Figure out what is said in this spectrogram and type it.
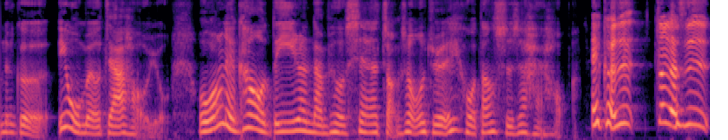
那个，因为我没有加好友，我光脸看我第一任男朋友现在的长相，我觉得，哎，我当时是还好吧？哎，可是这个是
